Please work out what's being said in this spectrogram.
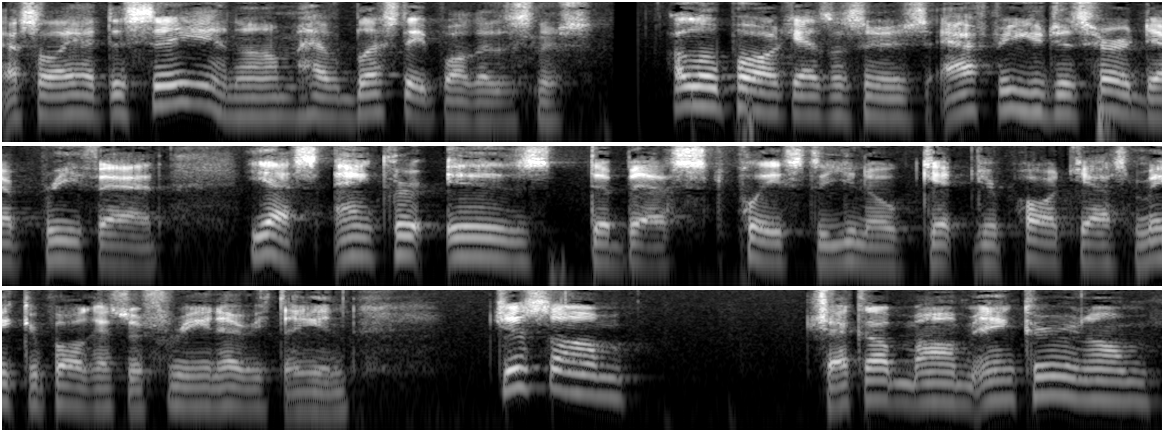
that's all I had to say. And um, have a blessed day, podcast listeners. Hello, podcast listeners. After you just heard that brief ad, yes, Anchor is the best place to, you know, get your podcast, make your podcast for free and everything. And just um check out um Anchor and um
